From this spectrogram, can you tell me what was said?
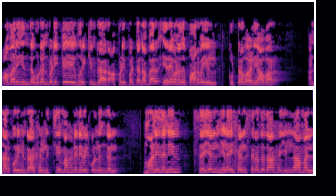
அவர் இந்த உடன்படிக்கையை முறிக்கின்றார். அப்படிப்பட்ட நபர் இறைவனது பார்வையில் குற்றவாளி ஆவார். அன்னார் கூறுகின்றார்கள் நிச்சயமாக நினைவில் கொள்ளுங்கள். மனிதனின் செயல் நிலைகள் சிறந்ததாக இல்லாமல்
